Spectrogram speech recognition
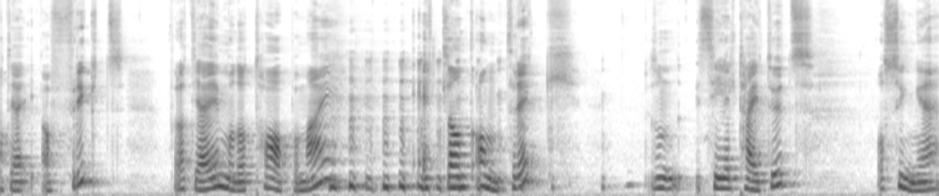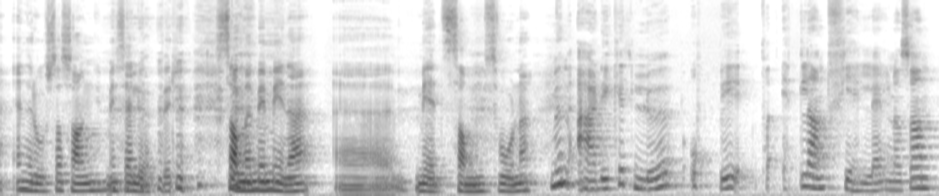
at jeg har frykt for at jeg må da ta på meg et eller annet antrekk som ser helt teit ut, og synge en rosa sang mens jeg løper sammen med mine eh, medsammensvorne. Men er det ikke et løp oppi på et eller annet fjell eller noe sånt?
